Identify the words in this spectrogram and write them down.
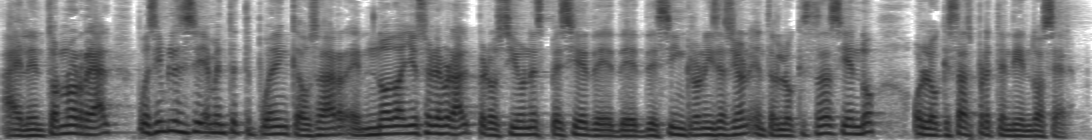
al entorno real, pues simple y sencillamente te pueden causar eh, no daño cerebral, pero sí una especie de sincronización entre lo que estás haciendo o lo que estás pretendiendo hacer.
